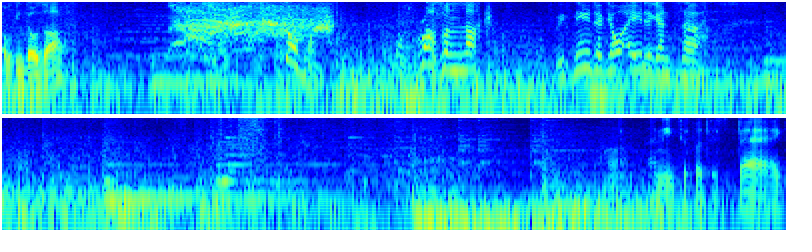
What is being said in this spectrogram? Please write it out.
Oh, we can doze off? Rotten luck! We've need of your aid again, sir. I need to put this bag.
